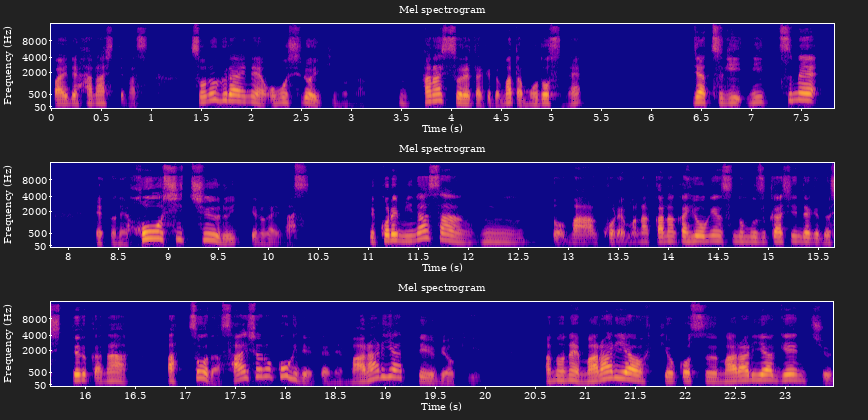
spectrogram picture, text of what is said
ぱいで話してます。そのぐらいね、面白い生き物なの。うん、話それたけど、また戻すね。じゃあ次、三つ目。えっとね、胞子虫類っていうのがいます。で、これ皆さん、うんと、まあ、これもなかなか表現するの難しいんだけど、知ってるかな？あ、そうだ、最初の講義で言ったよね、マラリアっていう病気。あのね、マラリアを引き起こすマラリア原虫っ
